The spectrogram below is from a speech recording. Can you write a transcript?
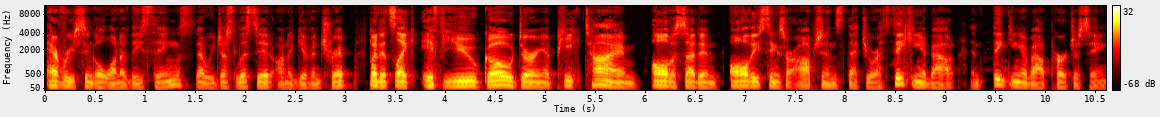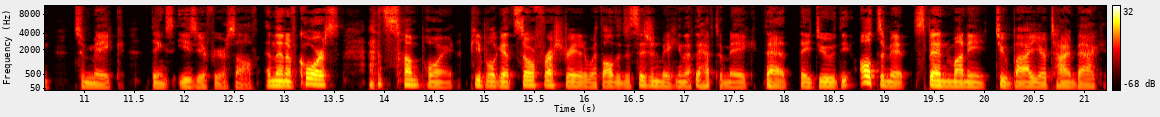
every single one of these things that we just listed on a given trip. But it's like if you go during a peak time, all of a sudden, all these things are options that you are thinking about and thinking about purchasing to make things easier for yourself. And then, of course, at some point, people get so frustrated with all the decision making that they have to make that they do the ultimate spend money to buy your time back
